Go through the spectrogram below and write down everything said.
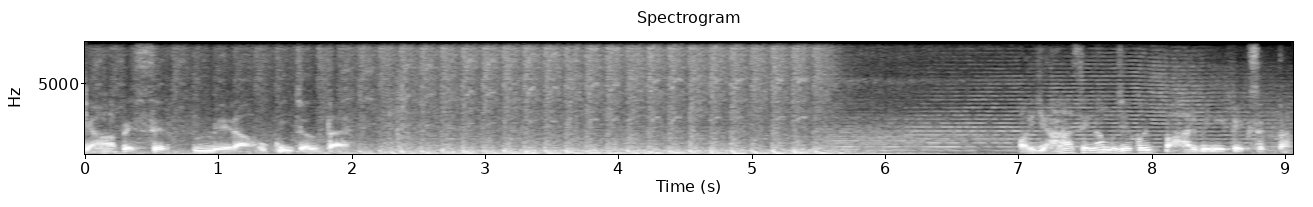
यहाँ पे सिर्फ़ मेरा हुक्म चलता है। और यहाँ से ना मुझे कोई बाहर भी नहीं फेंक सकता।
